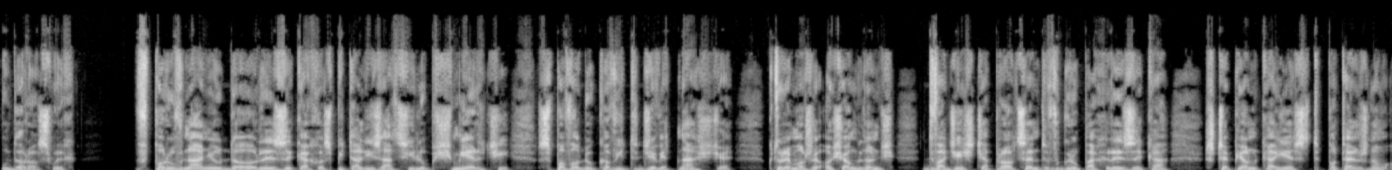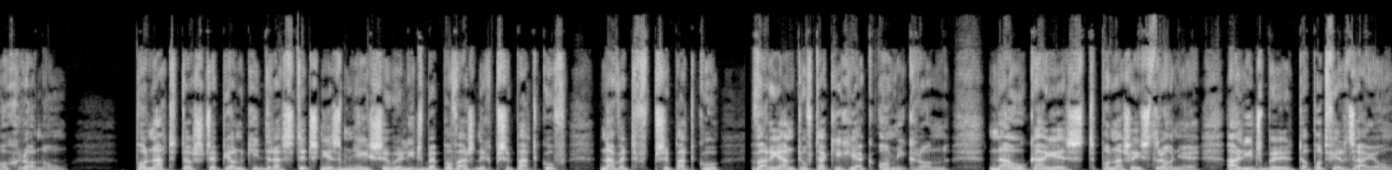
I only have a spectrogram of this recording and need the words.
u dorosłych. W porównaniu do ryzyka hospitalizacji lub śmierci z powodu COVID-19, które może osiągnąć 20% w grupach ryzyka, szczepionka jest potężną ochroną. Ponadto szczepionki drastycznie zmniejszyły liczbę poważnych przypadków, nawet w przypadku wariantów takich jak Omikron. Nauka jest po naszej stronie, a liczby to potwierdzają.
